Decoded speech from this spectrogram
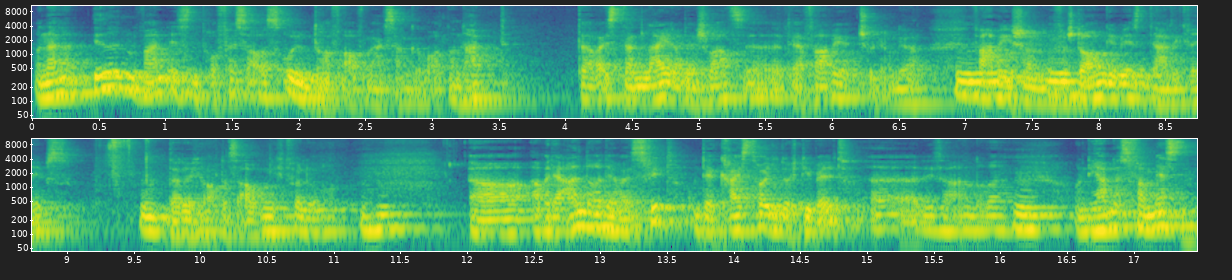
Und dann irgendwann ist ein Professor aus Ulm darauf aufmerksam geworden und hat, da ist dann leider der Schwarze, der Fabi, Entschuldigung, der mhm. Fabi schon mhm. verstorben gewesen, der hatte Krebs, mhm. dadurch auch das Auge nicht verloren. Mhm. Äh, aber der andere, der war fit und der kreist heute durch die Welt, äh, dieser andere. Mhm. Und die haben das vermessen.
